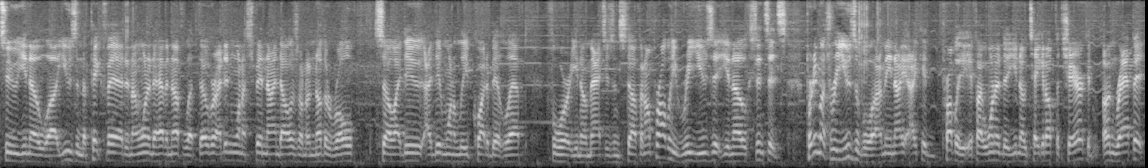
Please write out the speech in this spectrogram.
to, you know, uh, use in the pick fed and I wanted to have enough left over. I didn't want to spend $9 on another roll, so I do I did want to leave quite a bit left for, you know, matches and stuff. And I'll probably reuse it, you know, since it's pretty much reusable. I mean, I, I could probably, if I wanted to, you know, take it off the chair, could unwrap it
